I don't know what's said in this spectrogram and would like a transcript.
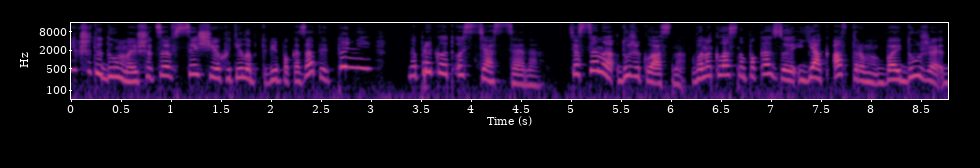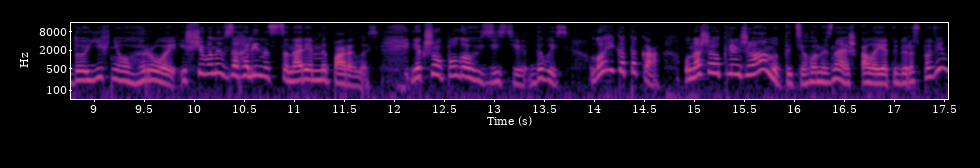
Якщо ти думаєш, що це все, що я хотіла б тобі показати, то ні. Наприклад, ось ця сцена. Ця сцена дуже класна. Вона класно показує, як авторам байдуже до їхнього героя, і що вони взагалі над сценарієм не парились. Якщо по логіці, дивись, логіка така: у нашого крінжіану, ти цього не знаєш, але я тобі розповім.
